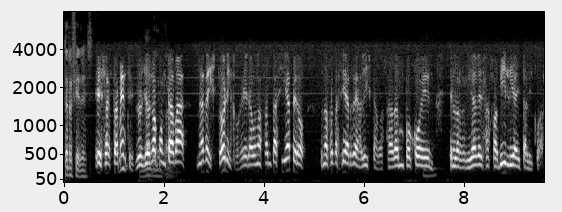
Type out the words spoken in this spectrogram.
¿te refieres? Exactamente. Yo, yo no contaba nada histórico, era una fantasía, pero una fantasía realista, basada un poco en, en la realidad de esa familia y tal y cual.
